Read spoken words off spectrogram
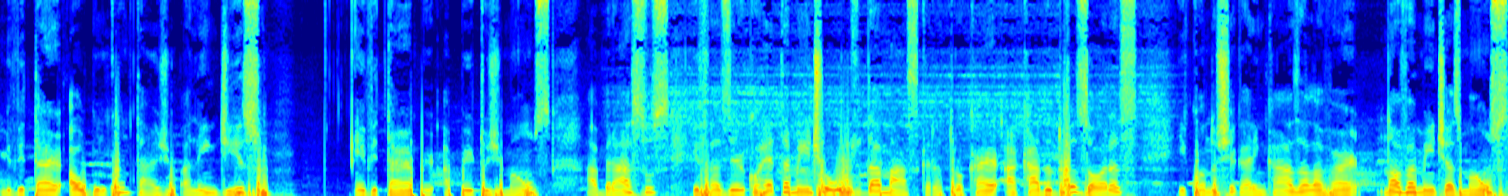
evitar algum contágio. Além disso, evitar apertos de mãos, abraços e fazer corretamente o uso da máscara. Trocar a cada duas horas e, quando chegar em casa, lavar novamente as mãos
